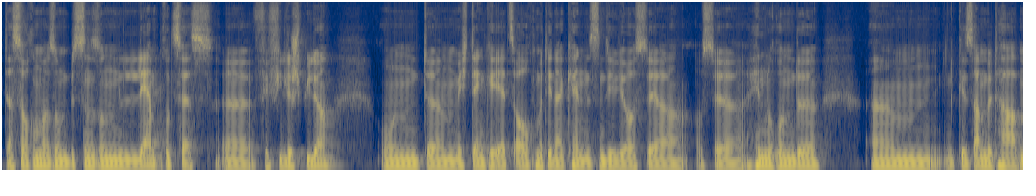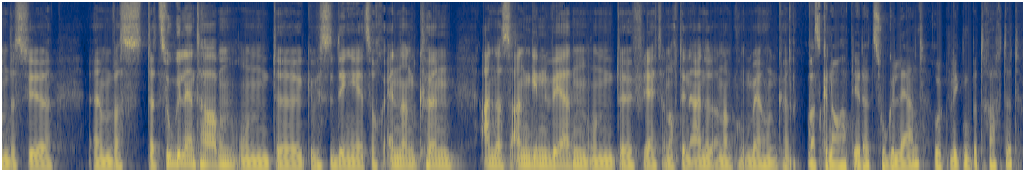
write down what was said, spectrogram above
das ist auch immer so ein bisschen so ein Lernprozess äh, für viele Spieler. Und ähm, ich denke jetzt auch mit den Erkenntnissen, die wir aus der aus der Hinrunde ähm, gesammelt haben, dass wir ähm, was dazugelernt haben und äh, gewisse Dinge jetzt auch ändern können, anders angehen werden und äh, vielleicht auch noch den einen oder anderen Punkt mehr holen können. Was genau habt ihr dazu gelernt, rückblickend betrachtet?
